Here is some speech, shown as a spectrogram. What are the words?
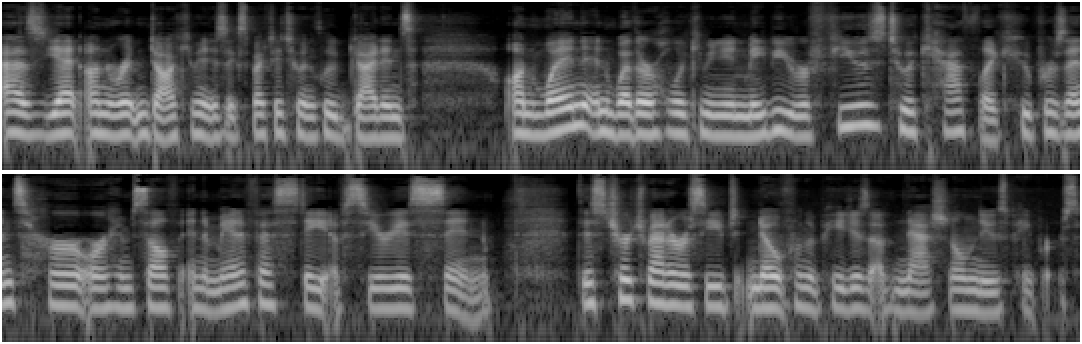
as yet unwritten document is expected to include guidance on when and whether Holy Communion may be refused to a Catholic who presents her or himself in a manifest state of serious sin. This church matter received note from the pages of national newspapers.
